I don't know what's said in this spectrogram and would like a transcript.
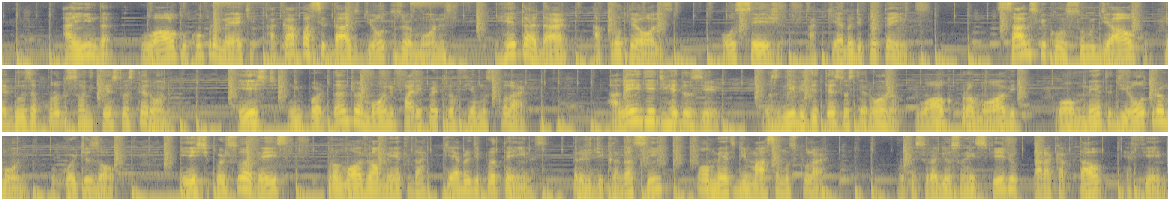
Ainda, o álcool compromete a capacidade de outros hormônios em retardar a proteólise, ou seja, a quebra de proteínas. Sabe-se que o consumo de álcool reduz a produção de testosterona, este um importante hormônio para hipertrofia muscular. Além de reduzir os níveis de testosterona, o álcool promove o aumento de outro hormônio, cortisol. Este, por sua vez, promove o aumento da quebra de proteínas, prejudicando assim o aumento de massa muscular. Professor Adilson Reis Filho, para a Capital FM.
